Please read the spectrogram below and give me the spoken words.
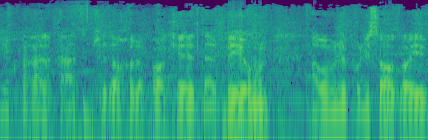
یک فقر قطع میشه داخل پارک. در پی اون عوامل پلیس آگاهی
